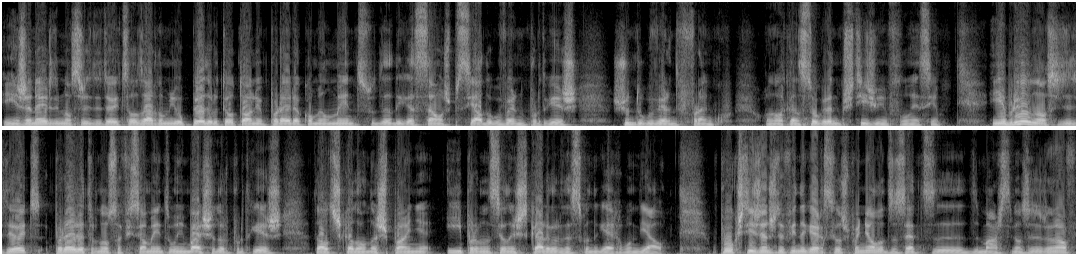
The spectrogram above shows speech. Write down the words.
Em janeiro de 1988, Salazar nomeou Pedro Teutónio Pereira como elemento da ligação especial do governo português junto do governo Franco, onde alcançou grande prestígio e influência. Em abril de 1988, Pereira tornou-se oficialmente o embaixador português de alto escalão na Espanha e permaneceu neste cargo durante a Segunda Guerra Mundial. Poucos dias antes do fim da Guerra Civil Espanhola, 17 de março de 1919,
